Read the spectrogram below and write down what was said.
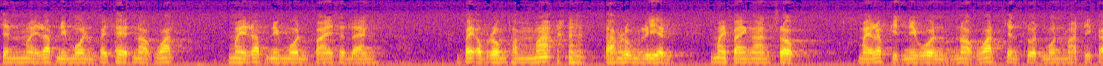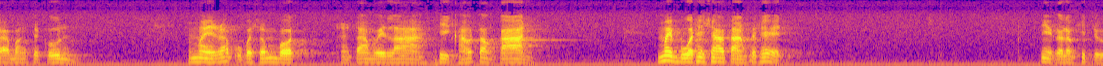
เช่นไม่รับนิมนต์ไปเทศนอกวัด ไม่รับนิมนต์ไปแสดง ไปอบรมธรรมะตามโรงเรียน ไม่ไปงานศพ ไม่รับกิจนิวรณ์นอกวัด เช่นสวดมนต์มาติกาบางสกุล ไม่รับอุปสมบท ตามเวลาที่เขาต้องการ ไม่บวชให้ชาวต่างประเทศ นี่ก็ลองคิดดู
